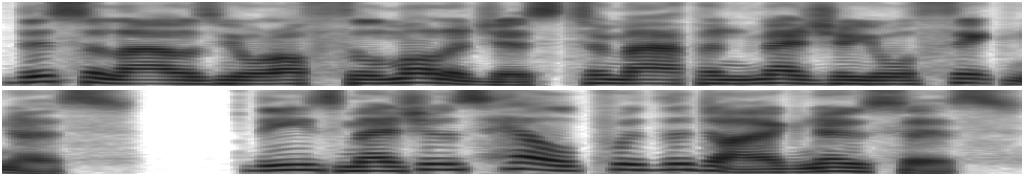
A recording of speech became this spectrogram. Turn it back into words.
This allows your ophthalmologist to map and measure your thickness. These measures help with the diagnosis.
